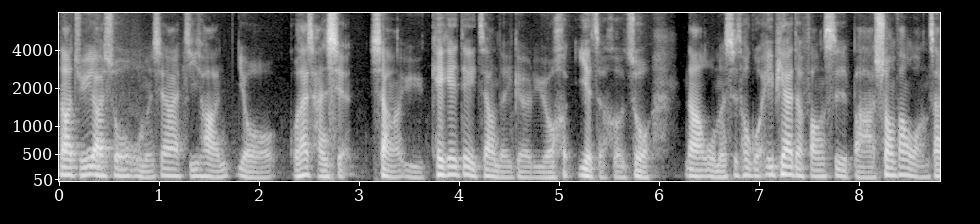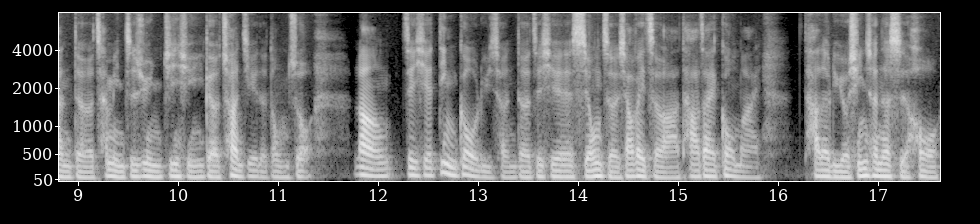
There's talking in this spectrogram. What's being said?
那举例来说，我们现在集团有国泰产险，像与 KKday 这样的一个旅游业者合作，那我们是透过 API 的方式，把双方网站的产品资讯进行一个串接的动作，让这些订购旅程的这些使用者、消费者啊，他在购买。他的旅游行程的时候，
